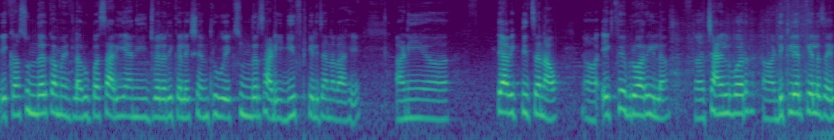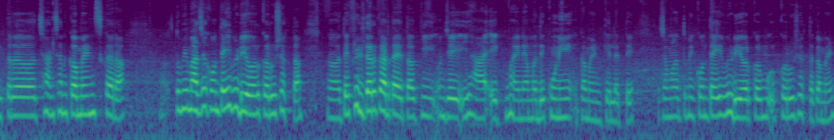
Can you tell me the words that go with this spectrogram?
एका सुंदर कमेंटला रूपा साडी आणि ज्वेलरी कलेक्शन थ्रू एक सुंदर साडी गिफ्ट केली जाणार आहे. आणि त्या व्यक्तीचं नाव एक फेब्रुवारीला चॅनलवर डिक्लेअर केलं जाईल. तर छान छान कमेंट्स करा. तुम्ही माझ्या कोणत्याही व्हिडिओवर करू शकता. ते फिल्टर करता येतं की म्हणजे ह्या एक महिन्यामध्ये कोणी कमेंट केलं ते. त्याच्यामुळे तुम्ही कोणत्याही व्हिडिओवर करू करू शकता कमेंट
